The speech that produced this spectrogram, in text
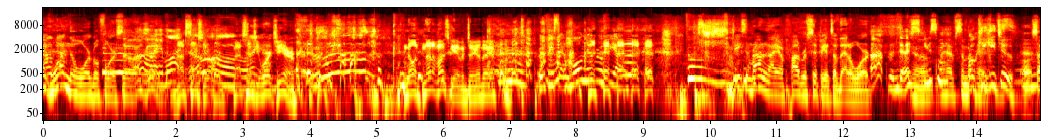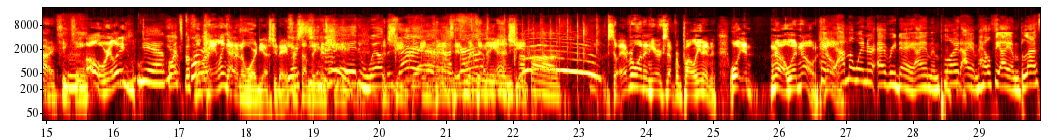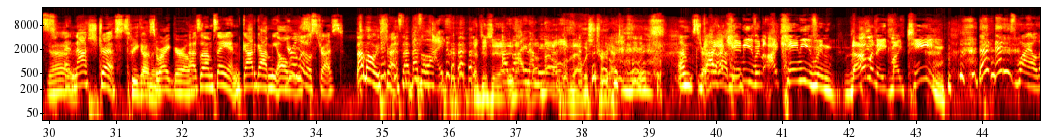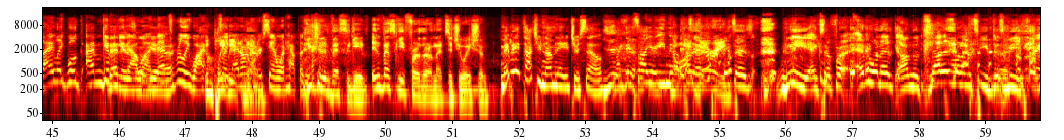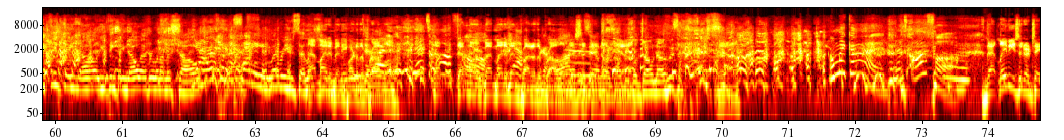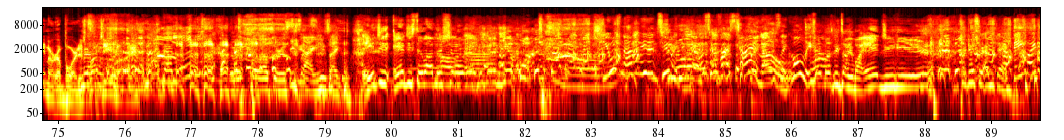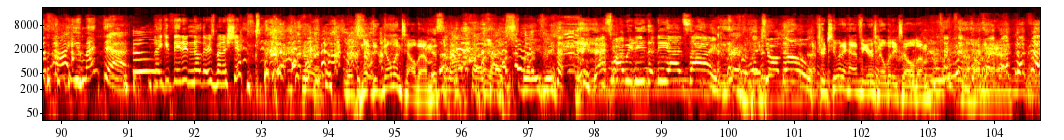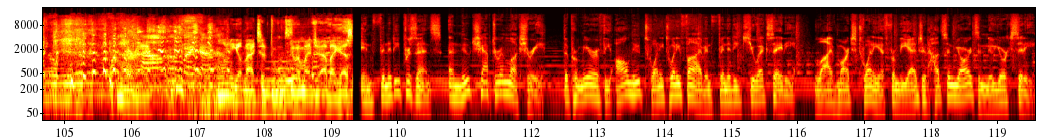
I've won the award before, so Oh, I'm good. Not since you, oh. not since you worked here. no, none of us gave it to you. Did you? Rufio said, whole new Rufio. Jason Brown and I are proud recipients of that award. Oh, excuse I me. have some. Oh, Kiki too. Uh, Sorry. Kiki. Mm-hmm. Oh, really? Yeah, once before. Well, Kaylin got an award yesterday for something she that she. Well that she deserved. invented Yeah, within the yeah, she, Papa. So everyone in here except for Paulina. and- Well, and- no, well, no, Hey, no. I'm a winner every day. I am employed. I am healthy. I am blessed Yes. and not stressed. Speak on That's it. right, girl. That's what I'm saying. God got me always. You're a little stressed. I'm always stressed. That, that's a lie. I was gonna say that- I'm lying not, on the not all of that was true. I'm um, I, stressed. mean, I can't even. I can't even nominate my team. That that is wild. I like. Well, I'm giving That you is that one. yeah. That's really wild. Completely like I don't ignored. understand what happened. You there. should investigate. Investigate further on that situation. Maybe they thought you nominated yourself. Like they saw your email. No, I'm It said- very. It says me, except for everyone on the not everyone on the team, just me. You think they know? You think they know everyone on the show? Yeah, I was. Whoever you said. That might have been part of the problem. That, that, mar- that might have been Yeah. part of the A problem. lot of is that they examples don't- how people don't know who's. oh my god, that's awful. That ladies' entertainment report is brought to you by. pull out the He's like, he's like, Angie, Angie's still on the oh, show. Angie gonna get one. She was nominated too. I think that was her first time. I was oh. like, holy They hell. must be talking about Angie here. Producer MJ. They might have thought you meant that. Like if they didn't know there's been a shift. No, did no one tell them? It's not far fetched, believe me. That's why we need the neon sign to let y'all know. After two and a half years, nobody told them. Oh, man. All right. oh my god. Let me go back to doing my job, I guess. Infiniti presents a new chapter in luxury, the premiere of the all new 2025 Infiniti QX80, live March 20th from the edge at Hudson Yards in New York City,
